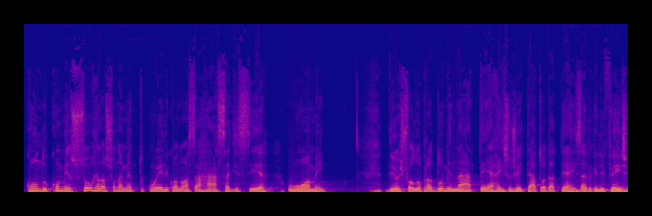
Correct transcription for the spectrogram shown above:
Quando começou o relacionamento com Ele, com a nossa raça de ser, o homem, Deus falou para dominar a terra e sujeitar toda a terra. E sabe o que ele fez?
